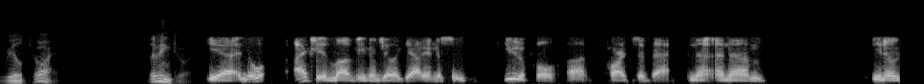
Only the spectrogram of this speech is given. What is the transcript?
real joy, living joy. Yeah, I actually love Evangelii Gaudium. There's some beautiful uh, parts of that, and, uh, and um, you know,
